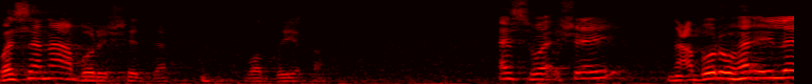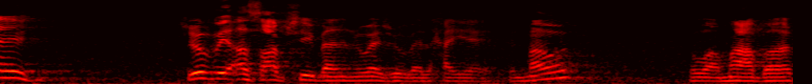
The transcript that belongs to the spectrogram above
وسنعبر الشدة والضيقة. أسوأ شيء نعبرها إليه. شوفي أصعب شيء بدنا نواجهه بالحياة الموت هو معبر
